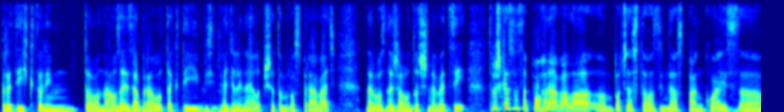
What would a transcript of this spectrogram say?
Pre tých, ktorým to naozaj zabralo, tak tí by vedeli najlepšie o tom rozprávať na rôzne žalúdočné veci. Troška som sa pohrávala um, počas toho zimného spánku aj s uh,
